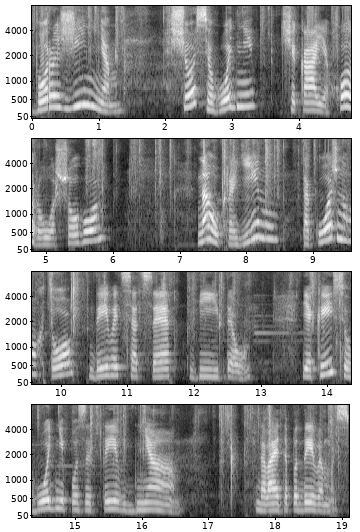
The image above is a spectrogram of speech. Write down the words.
ворожінням, що сьогодні чекає хорошого на Україну та кожного, хто дивиться це відео. Який сьогодні позитив дня? Давайте подивимось,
